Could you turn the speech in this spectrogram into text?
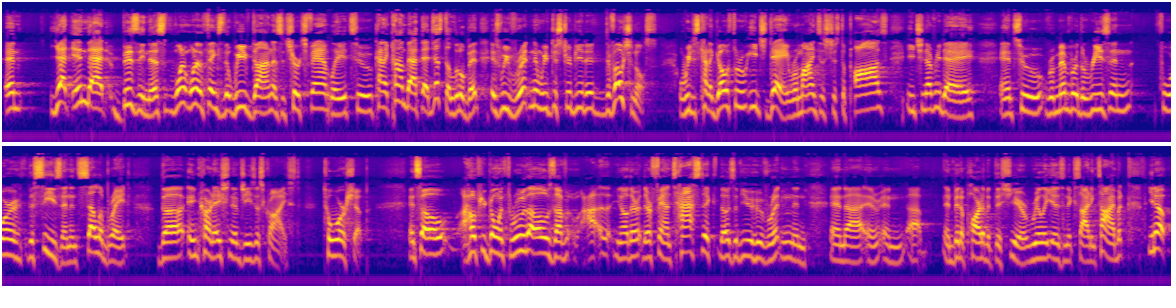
And Yet, in that busyness, one, one of the things that we've done as a church family to kind of combat that just a little bit is we've written and we've distributed devotionals. We just kind of go through each day, reminds us just to pause each and every day and to remember the reason for the season and celebrate the incarnation of Jesus Christ, to worship. And so I hope you're going through those. I, you know, they're, they're fantastic. Those of you who've written and, and, uh, and, and, uh, and been a part of it this year really is an exciting time. But, you know,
